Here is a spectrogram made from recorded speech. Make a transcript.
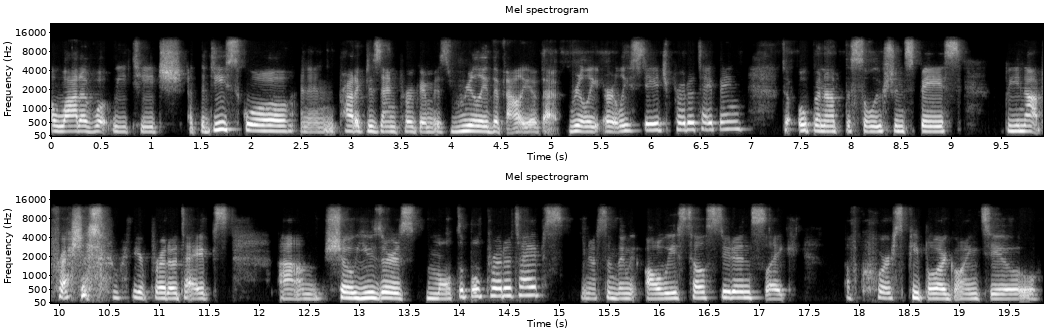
A lot of what we teach at the D school and in product design program is really the value of that really early stage prototyping to open up the solution space, be not precious with your prototypes, um, show users multiple prototypes. You know, something we always tell students like, of course, people are going to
